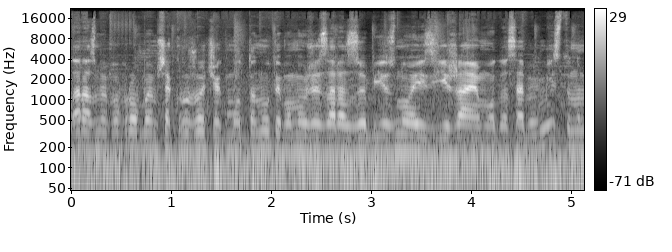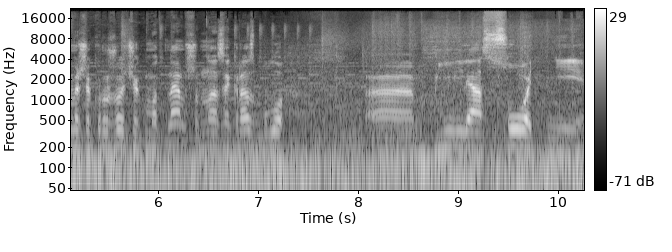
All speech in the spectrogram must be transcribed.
Зараз ми спробуємо ще кружочок мотанути, бо ми вже зараз з об'їзної з'їжджаємо до себе в місто. Ну ми ще кружочок мотнемо, щоб у нас якраз було е, біля сотні.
